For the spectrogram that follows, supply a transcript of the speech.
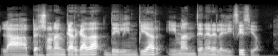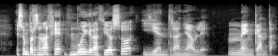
la persona encargada de limpiar y mantener el edificio. Es un personaje muy gracioso y entrañable. Me encanta.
